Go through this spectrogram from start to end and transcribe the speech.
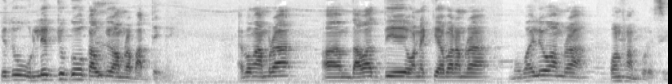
কিন্তু উল্লেখযোগ্য কাউকে আমরা বাদ দিই নাই। এবং আমরা দাওয়াত দিয়ে অনেককে আবার আমরা মোবাইলেও আমরা কনফার্ম করেছি।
